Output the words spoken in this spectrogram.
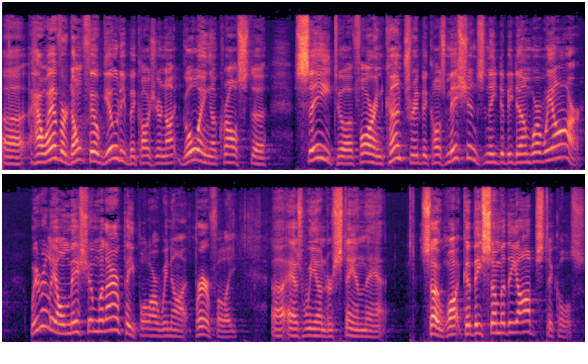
Uh, however, don't feel guilty because you're not going across the sea to a foreign country because missions need to be done where we are. We're really on mission with our people, are we not? Prayerfully, uh, as we understand that. So, what could be some of the obstacles?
